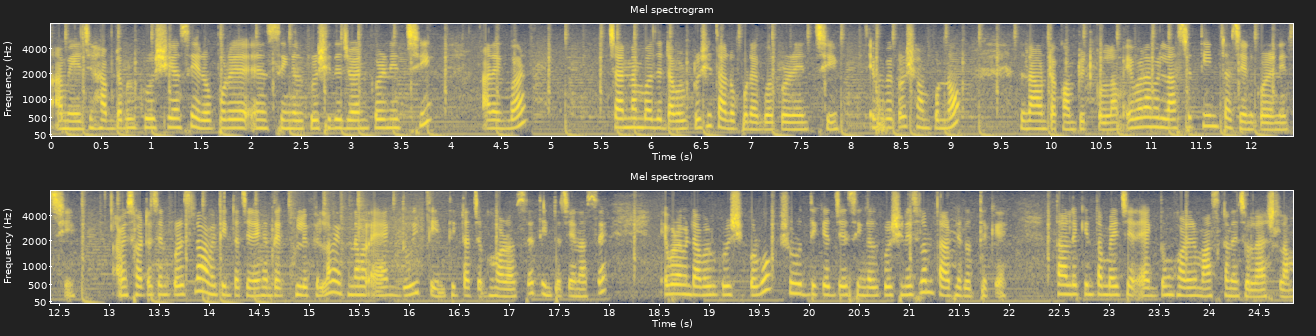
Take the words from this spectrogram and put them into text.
আমি এই যে হাফ ডাবল ক্রোশি আছে, এর উপরে সিঙ্গেল ক্রোশিতে জয়েন করে নিচ্ছি। আরেকবার চার নাম্বার যে ডাবল ক্রোশি তার উপর একবার করে নিচ্ছি। এভাবে করে সম্পূর্ণ রাউন্ডটা কমপ্লিট করলাম। এবার আমি লাস্টে তিনটা চেন করে নিচ্ছি। আমি ছয়টা চেন করেছিলাম, আমি তিনটা চেন এখান থেকে খুলে ফেললাম। এখানে আমার এক, দুই, তিন, তিনটা ঘর আছে, তিনটা চেন আছে। এবার আমি ডাবল ক্রোশি করব। শুরুর দিকে যে সিঙ্গেল ক্রোশি নিয়েছিলাম, তার ভেতর থেকে। তাহলে কিন্তু আমরা এই চেন একদম ঘরের মাঝখানে চলে আসলাম।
